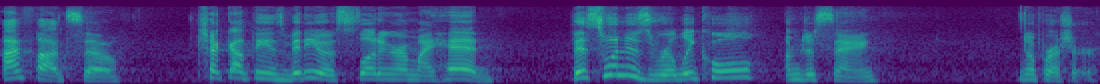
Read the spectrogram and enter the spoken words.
I thought so. check out these videos floating around my head. This one is really cool. I'm just saying. No pressure.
